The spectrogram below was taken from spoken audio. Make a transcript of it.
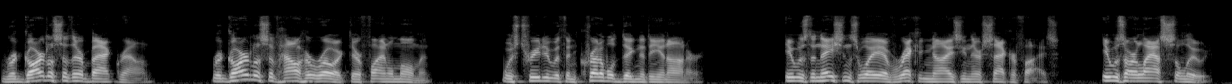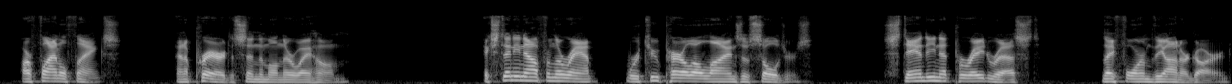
regardless of their background, regardless of how heroic their final moment, was treated with incredible dignity and honor. It was the nation's way of recognizing their sacrifice. It was our last salute, our final thanks, and a prayer to send them on their way home. Extending out from the ramp were two parallel lines of soldiers. Standing at parade rest, they formed the honor guard.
